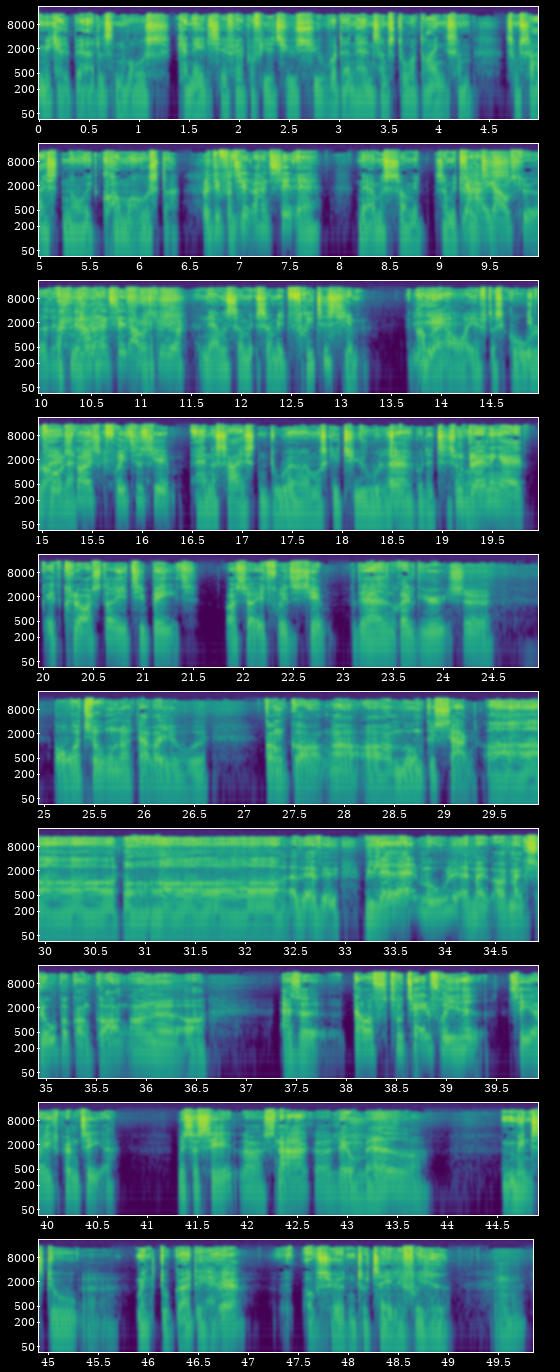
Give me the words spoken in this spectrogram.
Michael Bertelsen, vores kanalchef her på 24-7, hvordan han som stor dreng, som, som 16-årig, kommer hos dig. og det fortæller han selv. Ja, nærmest som et, som et Jeg har fritids- ikke afsløret det. Det er noget, han selv afslører. nærmest som, som et fritidshjem. Kom Ja. han over efter skole, Et og han er, kunstnerisk fritidshjem. han er 16, du er måske 20 eller sådan Ja, noget på det Sådan en tidspunkt. blanding af et, et kloster i Tibet, og så et fritidshjem. Det havde en religiøs øh, overtoner. Der var jo øh, gongonger og munkesang. Og, og, og, vi lavede alt muligt, at man, og man slog på gongongerne. Og, altså, der var total frihed til at eksperimentere med sig selv og snakke og lave mad. Og, Mens du, mens du gør det her, ja. opsøger den totale frihed, Mm.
